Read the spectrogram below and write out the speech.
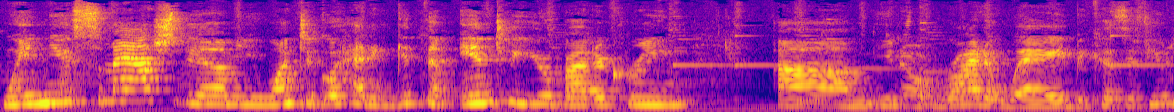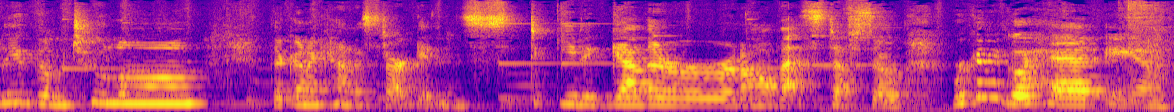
when you smash them, you want to go ahead and get them into your buttercream um, you know, right away because if you leave them too long, they're gonna kind of start getting sticky together and all that stuff. So we're gonna go ahead and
